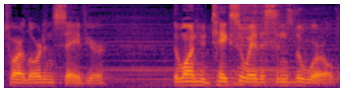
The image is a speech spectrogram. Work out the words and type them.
to our Lord and Savior, the one who takes away the sins of the world.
